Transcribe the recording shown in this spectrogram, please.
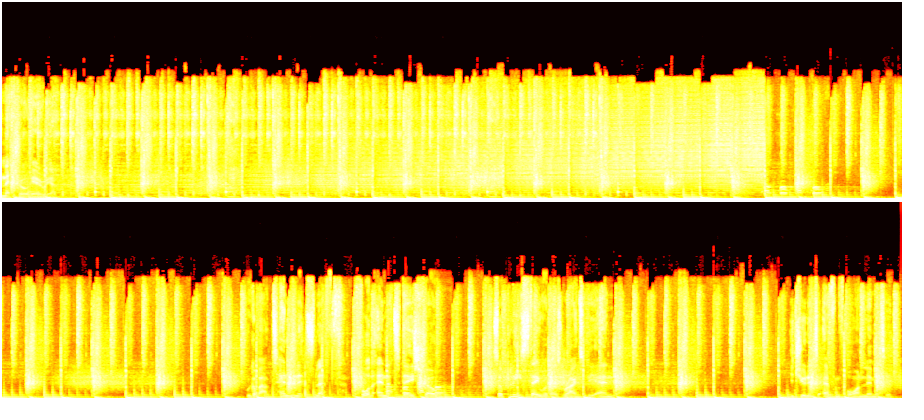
Metro Area. About 10 minutes left before the end of today's show, so please stay with us right to the end. You tune into FM4 Unlimited.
